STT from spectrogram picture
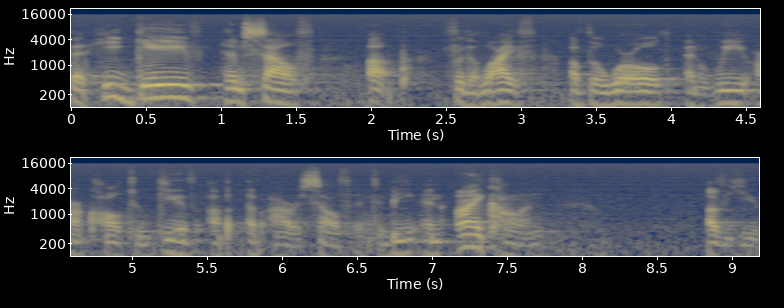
that He gave Himself up for the life of the world, and we are called to give up of ourselves and to be an icon of you.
